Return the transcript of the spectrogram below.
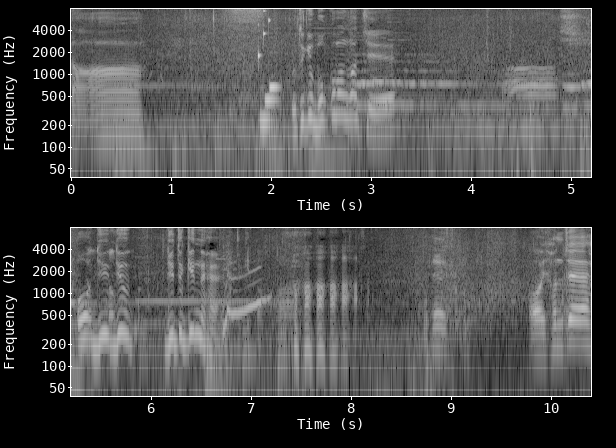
아. 어떻게 먹고만 갔지? 아 어, 니, 니, 니 뜯겠네. 네. 어 현재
